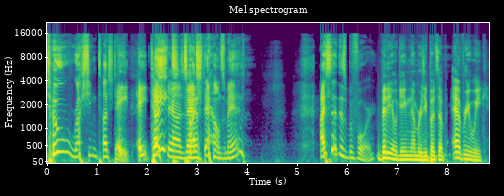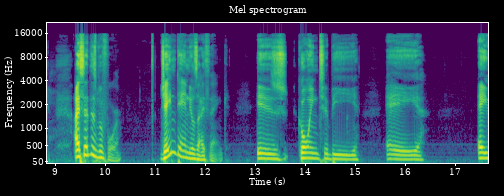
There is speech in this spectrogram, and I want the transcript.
two rushing touchdowns. Eight, eight touchdowns, Eight man. touchdowns, man. I said this before. Video game numbers he puts up every week. I said this before. Jayden Daniels, I think, is going to be a a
